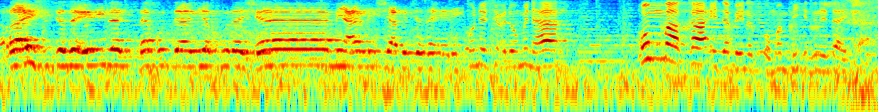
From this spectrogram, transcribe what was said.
الرئيس الجزائري لابد أن يكون جامعا للشعب الجزائري. ونجعل منها أمة قائدة بين الأمم بإذن الله تعالى.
